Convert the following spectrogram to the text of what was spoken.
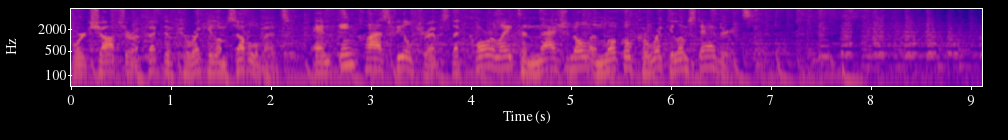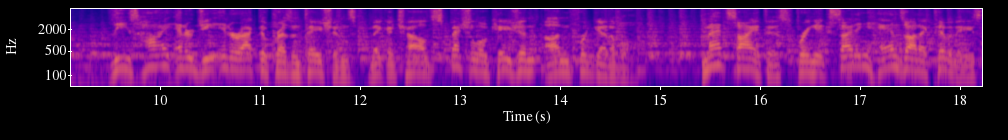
Workshops are effective curriculum supplements and in class field trips that correlate to national and local curriculum standards. These high energy interactive presentations make a child's special occasion unforgettable. Mad scientists bring exciting hands on activities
